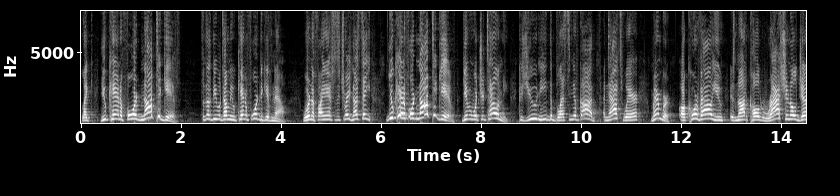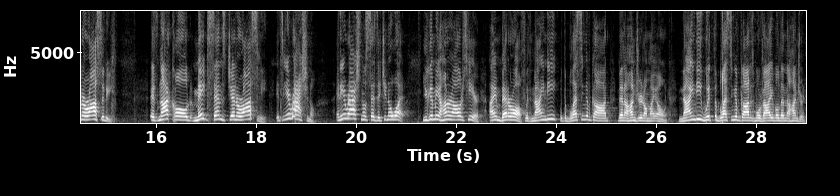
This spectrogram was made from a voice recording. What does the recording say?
Like you can't afford not to give. Sometimes people tell me we can't afford to give now. We're in a financial situation. I say you can't afford not to give, given what you're telling me, because you need the blessing of God. And that's where, remember, our core value is not called rational generosity. It's not called make sense generosity. It's irrational. And irrational says that, you know what? You give me $100 here. I am better off with 90 with the blessing of God than 100 on my own. 90 with the blessing of God is more valuable than the 100.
